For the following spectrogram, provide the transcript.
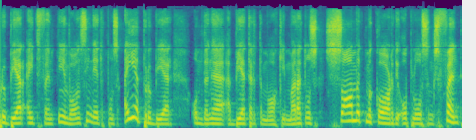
probeer uitvind nie en waar ons nie net op ons eie probeer om dinge eh, beter te maak nie, maar dat ons saam met mekaar die oplossings vind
